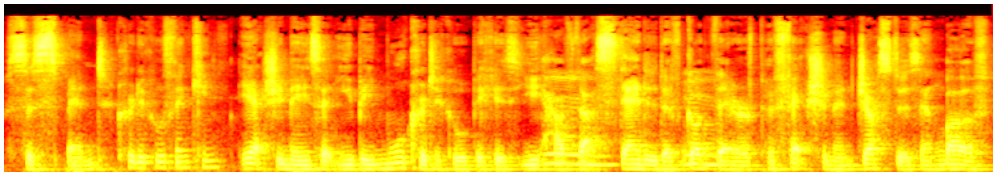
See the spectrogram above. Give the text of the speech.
suspend critical thinking. It actually means that you be more critical because you have that mm. standard of God mm. there of perfection and justice and love.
